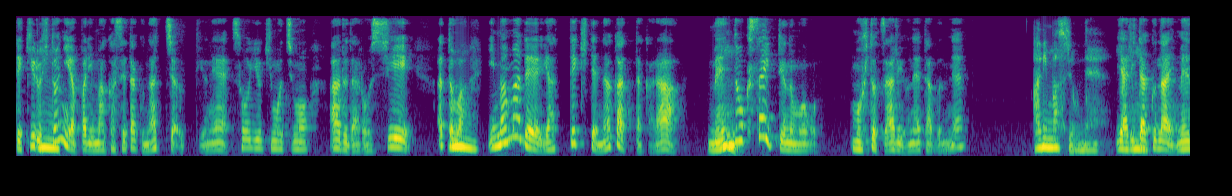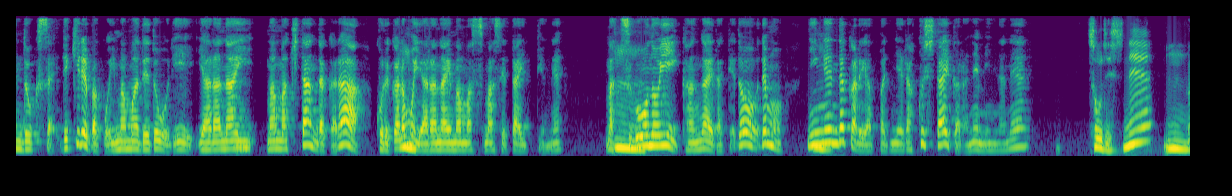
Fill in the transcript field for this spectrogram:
できる人にやっぱり任せたくなっちゃうっていうね。そういう気持ちもあるだろうし。あとは今までやってきてなかったから面倒くさいっていうのも、もう一つあるよね多分ね。ありますよね。やりたくない、面倒くさい。できればこう今まで通りやらないまま来たんだから、これからもやらないまま済ませたいっていうね。まあ都合のいい考えだけど、でも人間だからやっぱりね、楽したいからね、みんなね。そうですね。うん。う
